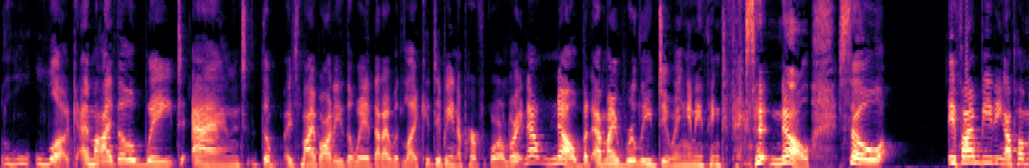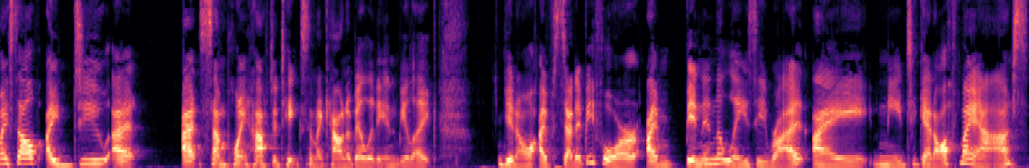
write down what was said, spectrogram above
look, am I the weight and the is my body the way that I would like it to be in a perfect world right now? No, but am I really doing anything to fix it? No. So if I'm beating up on myself, I do at at some point have to take some accountability and be like, you know, I've said it before. I've been in a lazy rut. I need to get off my ass.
